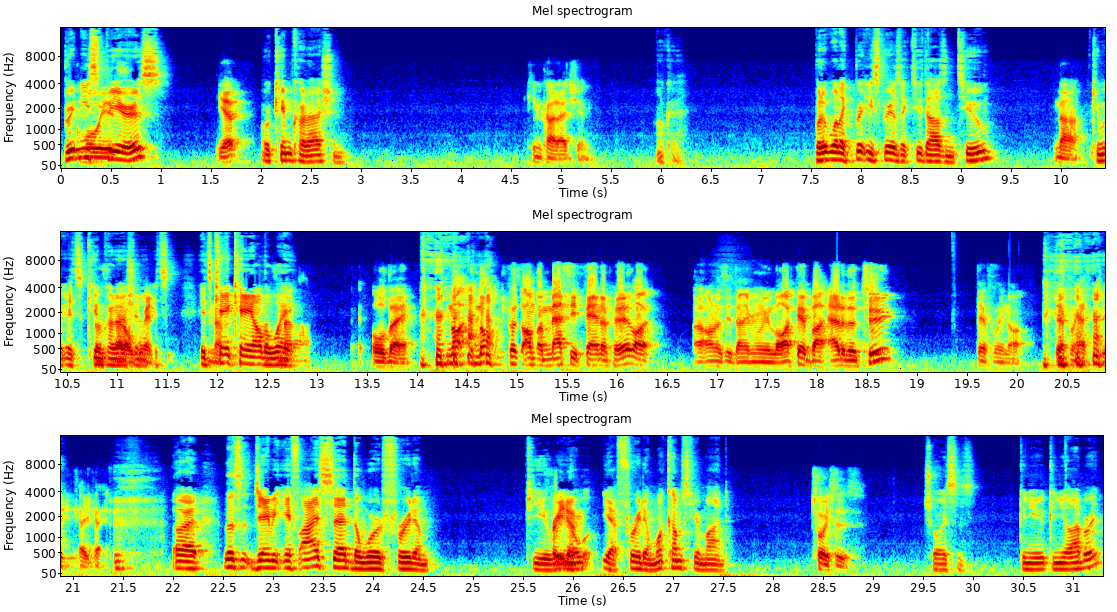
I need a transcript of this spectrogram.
Britney I'm all ears. Spears Yep. or Kim Kardashian? Kim Kardashian. Okay. But it was like Britney Spears, like 2002. No. Kim, it's Kim Doesn't Kardashian. It's it's No. KK all the way. All day. not not because I'm a massive fan of her. Like I honestly don't even really like her. But out of the two, definitely not. Definitely has to be KK. All right, listen, Jamie. If I said the word freedom to you, you know- Freedom? yeah, freedom. What comes to your mind? Choices. Choices. Can you can you elaborate?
